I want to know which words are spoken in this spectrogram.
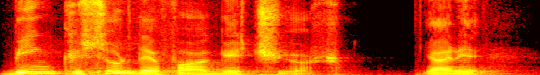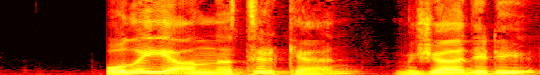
bin küsür defa geçiyor. Yani olayı anlatırken mücadeleyi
